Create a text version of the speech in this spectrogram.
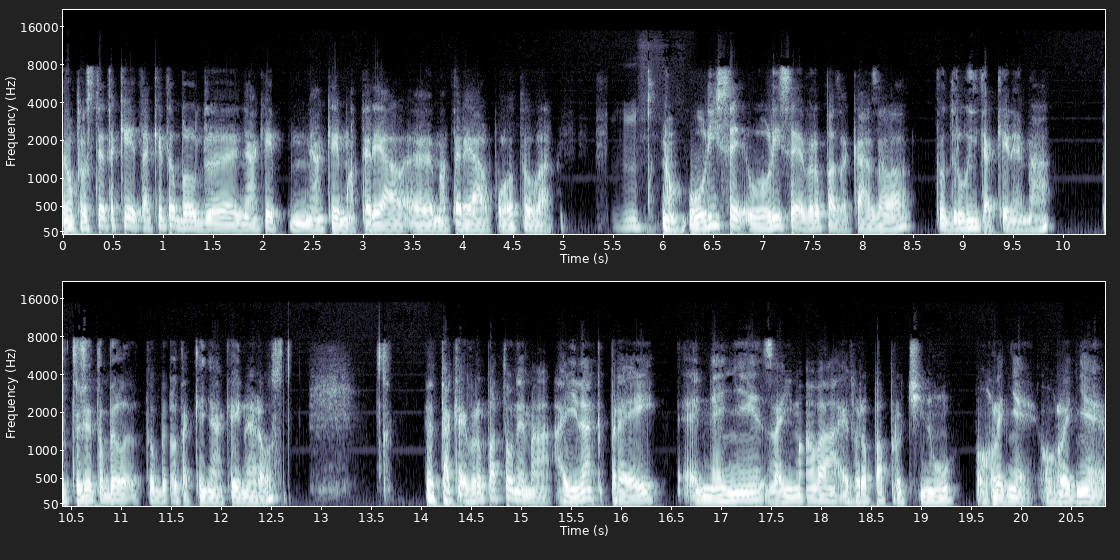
No prostě taky, taky to byl nějaký, nějaký materiál, eh, materiál polotova. Mm. No, uhlí se, uhlí se Evropa zakázala, to druhý taky nemá, protože to byl, to byl taky nějaký nerost, tak Evropa to nemá. A jinak prej není zajímavá Evropa pro Čínu ohledně, ohledně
